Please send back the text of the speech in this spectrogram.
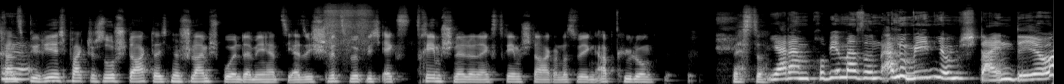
transpiriere ich praktisch so stark, dass ich eine Schleimspur hinter mir herziehe. Also ich schwitze wirklich extrem schnell und extrem stark und deswegen Abkühlung beste. Ja, dann probier mal so ein Aluminiumstein-Deo.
